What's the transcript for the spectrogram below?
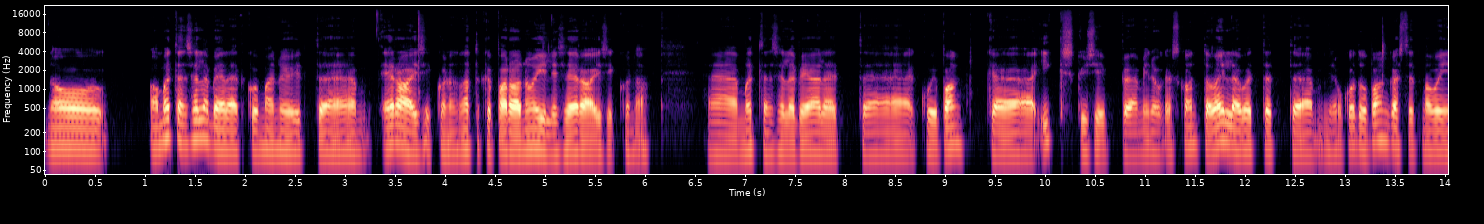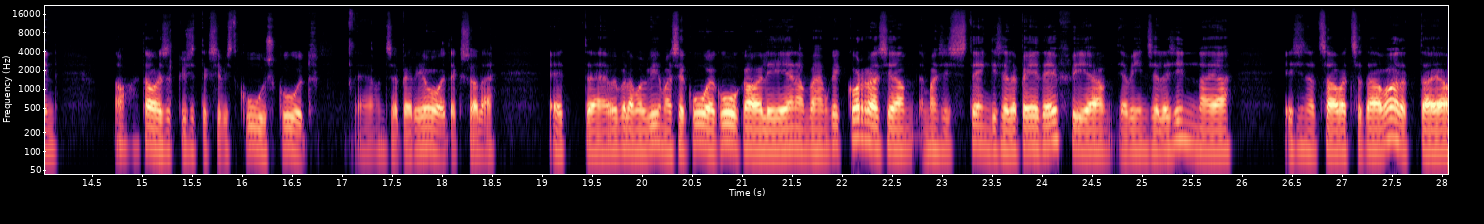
no ma mõtlen selle peale, et kui ma nüüd äh, eraisikuna, natuke paranoilise eraisikuna äh, mõtlen selle peale, et äh, kui pank äh, X küsib äh, minu käest konto väljavõtet äh, minu kodupangast, et ma võin, noh, tavaliselt küsitakse vist kuus kuud äh, on see periood, eks ole. Et äh, võib-olla mul viimase kuue kuuga oli enam-vähem kõik korras ja ma siis teengi selle PDF-i ja, ja viin selle sinna ja ja siis nad saavad seda vaadata ja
